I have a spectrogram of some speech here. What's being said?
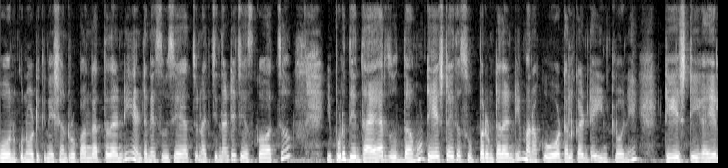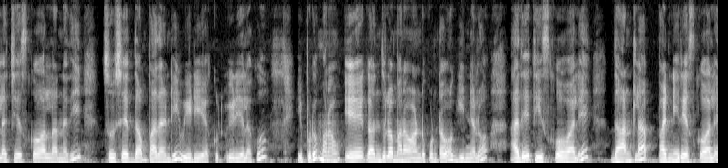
ఫోన్కు నోటిఫికేషన్ రూపంగా వస్తుందండి వెంటనే చూసేయచ్చు. నచ్చిందంటే చేసుకోవచ్చు. ఇప్పుడు దీని తయారు చూద్దాము. టేస్ట్ అయితే సూపర్ ఉంటుందండి. మనకు హోటల్ కంటే ఇంట్లోనే టేస్టీగా ఎలా చేసుకోవాలన్నది చూసేద్దాం. పదండి వీడియోకు వీడియోలకు. ఇప్పుడు మనం ఏ గంజు గంజులో మనం వండుకుంటామో గిన్నెలో అదే తీసుకోవాలి. దాంట్లో పన్నీర్ వేసుకోవాలి.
